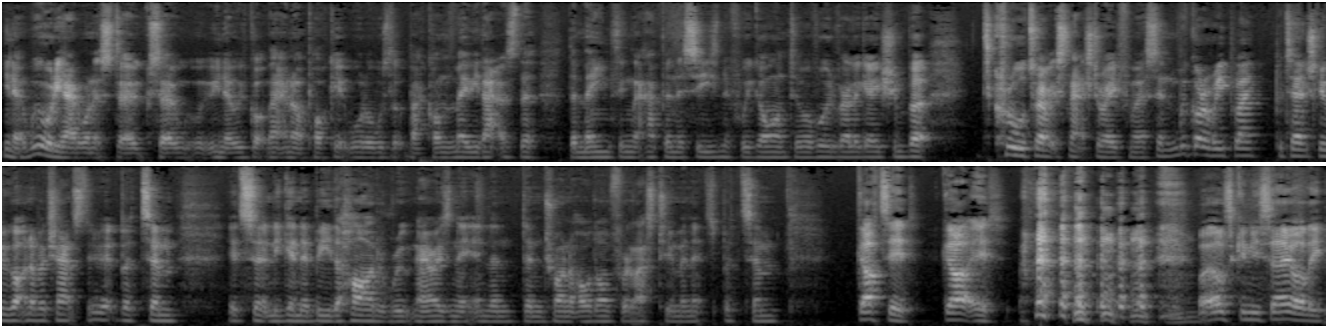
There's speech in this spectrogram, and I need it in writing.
you know we already had one at Stoke, so you know we've got that in our pocket. We'll always look back on maybe that as the the main thing that happened this season if we go on to avoid relegation. But it's cruel to have it snatched away from us, and we've got a replay. Potentially, we've got another chance to do it, but um, it's certainly going to be the harder route now, isn't it? And than than trying to hold on for the last two minutes. But um, gutted, gutted. what else can you say, Ollie?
